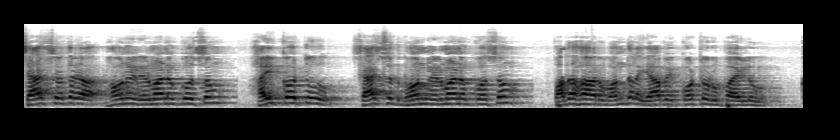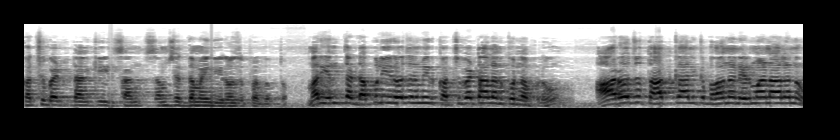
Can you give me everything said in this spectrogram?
శాశ్వత భవన నిర్మాణం కోసం హైకోర్టు శాశ్వత భవన నిర్మాణం కోసం పదహారు వందల యాభై కోట్ల రూపాయలు ఖర్చు పెట్టడానికి సంసిద్ధమైంది ఈ రోజు ప్రభుత్వం. మరి ఇంత డబ్బులు ఈ రోజున మీరు ఖర్చు పెట్టాలనుకున్నప్పుడు ఆ రోజు తాత్కాలిక భవన నిర్మాణాలను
